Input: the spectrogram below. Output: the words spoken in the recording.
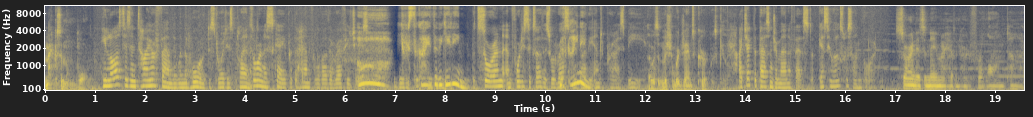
Maximum warp. He lost his entire family when the Borg destroyed his planet. Soren escaped with a handful of other refugees. he was the guy at the beginning. But Soren and 46 others were rescued by Guinan. the Enterprise B. That was a mission where James Kirk was killed. I checked the passenger manifest. Guess who else was on board? Soren is a name I haven't heard for a long time.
